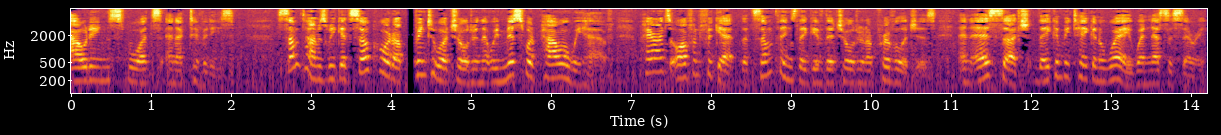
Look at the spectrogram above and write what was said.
outings, sports, and activities. Sometimes we get so caught up giving to our children that we miss what power we have. Parents often forget that some things they give their children are privileges, and as such, they can be taken away when necessary.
